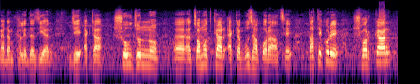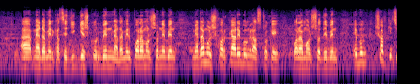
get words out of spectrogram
ম্যাডাম খালেদা জিয়ার যে একটা সৌজন্য চমৎকার একটা বোঝাপড়া আছে, তাতে করে সরকার ম্যাডামের কাছে জিজ্ঞেস করবেন, ম্যাডামের পরামর্শ নেবেন, ম্যাডামও সরকার এবং রাষ্ট্রকে পরামর্শ দেবেন এবং সব কিছু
